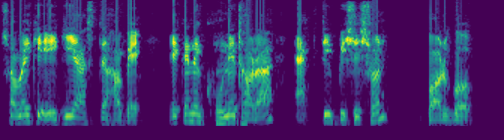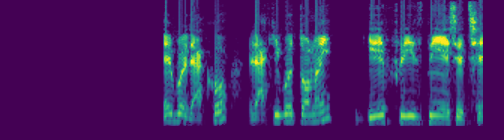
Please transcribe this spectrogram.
সবাইকে এগিয়ে আসতে হবে। এখানে ঘুণে ধরা একটি বিশেষণ বর্গ। এরপরে দেখো, রাকিব তনয় গিয়ে ফ্রিজ নিয়ে এসেছে।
